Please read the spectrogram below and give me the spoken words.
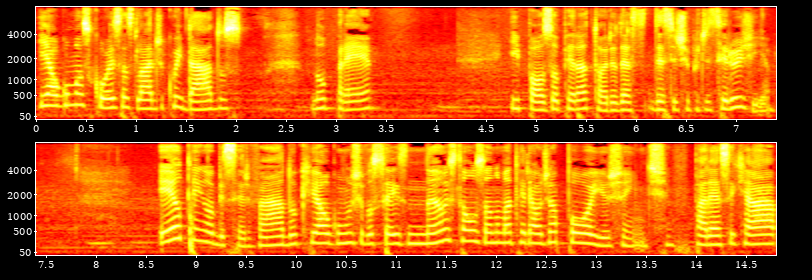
e algumas coisas lá de cuidados no pré e pós-operatório desse, desse tipo de cirurgia. Eu tenho observado que alguns de vocês não estão usando material de apoio, gente. Parece que a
